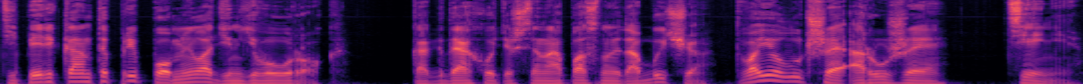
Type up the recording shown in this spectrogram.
Теперь Канте припомнил один его урок. Когда охотишься на опасную добычу, твое лучшее оружие — тени.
